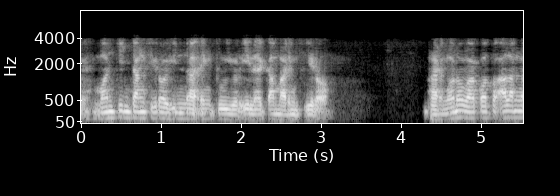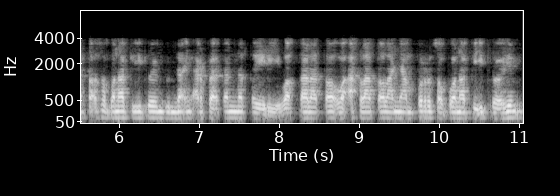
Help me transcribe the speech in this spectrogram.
nggih moncincang sira hinna ing tuyur ilaika maring sira. Bareng ngono wakoto alam ngetok sapa Nabi Ibrahim guna ing arbatan natairi waqtalato wa akhlato lan nyampur sapa Nabi Ibrahim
